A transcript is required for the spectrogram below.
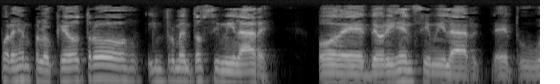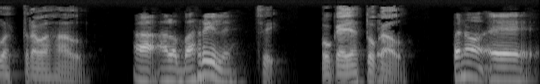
Por ejemplo, ¿qué otros instrumentos similares o de, de origen similar eh, tú has trabajado? A, los barriles. Sí, o que hayas tocado. bueno, eh,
